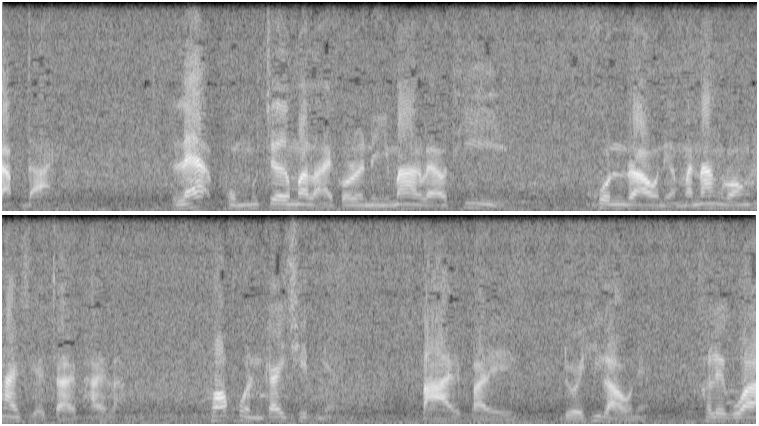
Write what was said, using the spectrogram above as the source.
ดับได้ และผมเจอมาหลายกรณีมากแล้วที่คนเราเนี่ยมานั่งร้องไห้เสียใจภายหลัง เพราะคนใกล้ชิดเนี่ย ตายไปโดยที่เราเนี่ยเขาเรียกว่า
